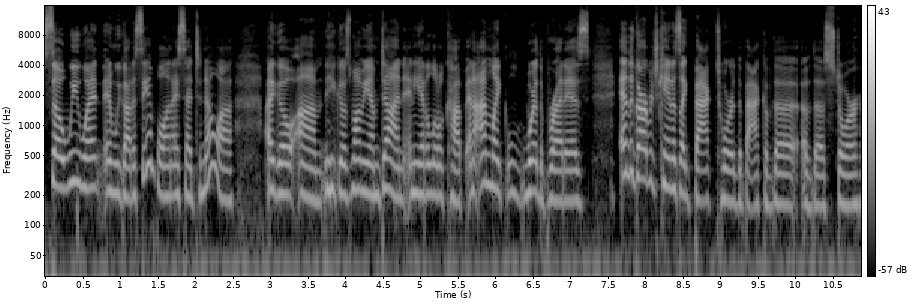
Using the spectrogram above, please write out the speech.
So we went and we got a sample, and I said to Noah, I go, um, he goes, "Mommy, I'm done," and he had a little cup, and I'm like, where the bread is, and the garbage can is like back toward the back of the of the store,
